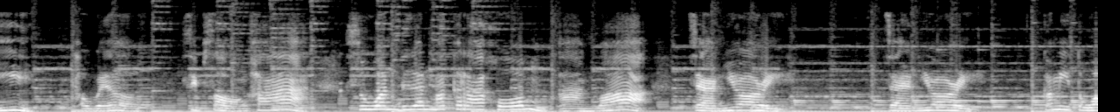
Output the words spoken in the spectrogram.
E 12 12 ค่ะ ส่วนเดือนมกราคม อ่านว่า January January ก็มีตัว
